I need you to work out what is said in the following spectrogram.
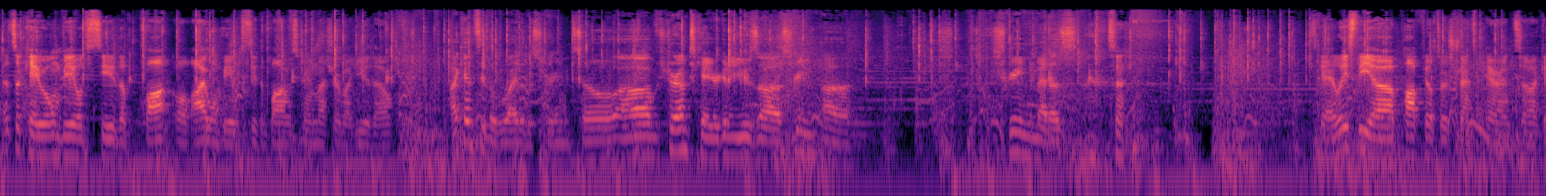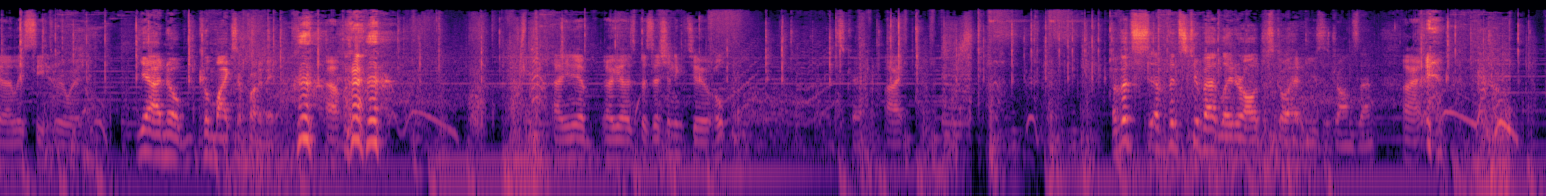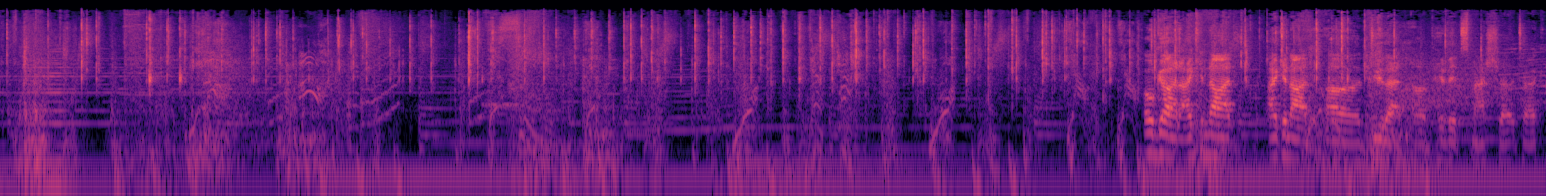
That's okay, we won't be able to see the bot. Well, I won't be able to see the bottom of the screen. I'm not sure about you though. I can see the right of the screen. So um, sure, MTK, you're gonna use uh, screen uh, screen metas. Okay, at least the uh, pop filter is transparent, so I can at least see through it. yeah, no, the mic's in front of me. Oh. I need a, guess positioning too. Oh, It's okay. alright. If it's if it's too bad later, I'll just go ahead and use the drums then. Alright. Oh god, I cannot I cannot uh, do that uh, pivot smash attack.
